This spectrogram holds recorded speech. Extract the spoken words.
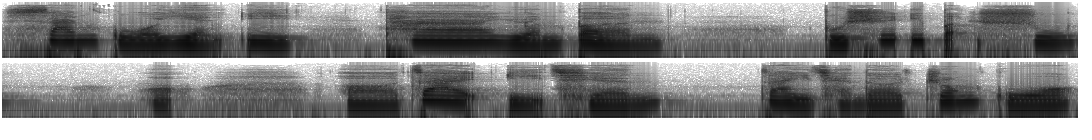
三国演义》它原本不是一本书哦，呃，在以前，在以前的中国，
